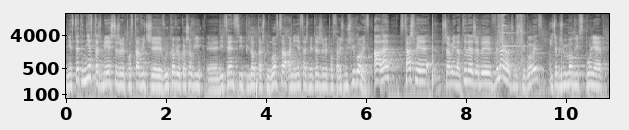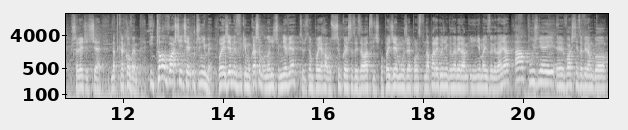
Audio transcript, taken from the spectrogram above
Niestety nie stać mnie jeszcze, żeby postawić e, wujkowi Łukaszowi e, licencji pilota śmigłowca, ani nie stać mnie też, żeby postawić mu śmigłowiec. Ale stać mnie przynajmniej na tyle, żeby wynająć mu śmigłowiec i żebyśmy mogli wspólnie przelecieć się nad Krakowem. I to właśnie dzisiaj uczynimy. Pojedziemy z wujkiem Łukaszem, on o niczym nie wie, przecież on pojechał szybko jeszcze coś załatwić, bo powiedziałem mu, że po prostu na parę godzin go zabieram i nie ma nic do gadania, a później e, właśnie zabieram go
